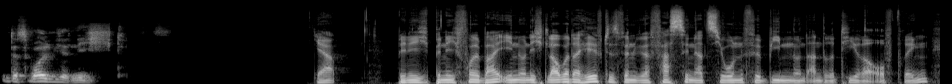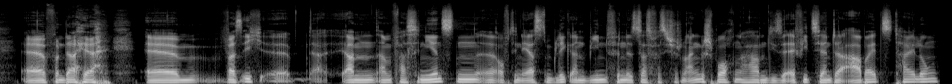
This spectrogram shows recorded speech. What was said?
Und das wollen wir nicht. Ja, bin ich, bin ich voll bei Ihnen und ich glaube, da hilft es, wenn wir Faszinationen für Bienen und andere Tiere aufbringen. Äh, von daher, ähm, was ich äh, am, am faszinierendsten äh, auf den ersten Blick an Bienen finde, ist das, was Sie schon angesprochen haben, diese effiziente Arbeitsteilung,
